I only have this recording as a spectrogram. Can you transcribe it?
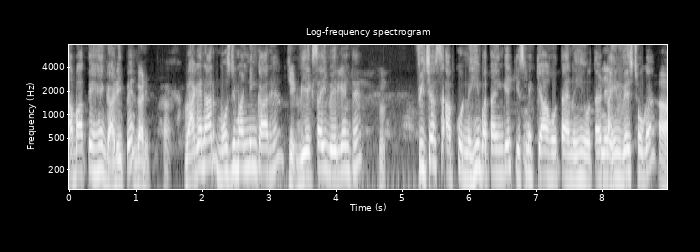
अब आते हैं गाड़ी पे। गाड़ी हाँ। Wagon R most demanding car है वी एक्स आई वेरियंट है। हम्म। फीचर्स आपको नहीं बताएँगे कि इसमें क्या होता है नहीं होता है टाइम वेस्ट होगा। हाँ।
